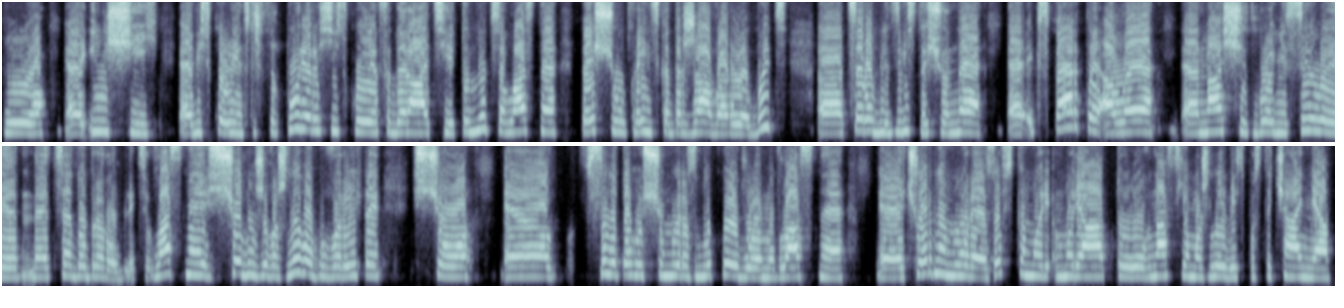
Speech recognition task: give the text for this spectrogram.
по е, іншій е, військовій інфраструктурі Російської Федерації, тому це власне те, що українська держава робить. Е, Це роблять, звісно, що не е, експерти, але е, наші збройні сили е, це добре роблять. Власне, що дуже важливо говорити, що е, в силу того, що ми розблоковуємо власне е, Чорне море, Азовське моря, то в нас є можливість постачання.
